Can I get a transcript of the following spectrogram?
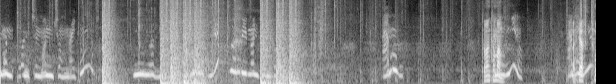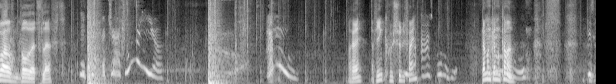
mon- want to munch on my toes. You would let zombie munch on. Ammo. Come on, come on. I have 12 bullets left. Get your bitch ass over here. Ammo. Okay, I think we should be fine. Your ass over here. Come on, come on, come on.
